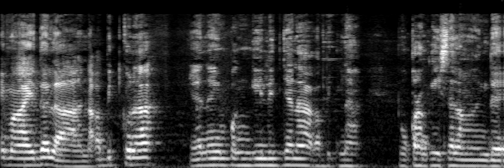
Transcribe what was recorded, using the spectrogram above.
Okay, mga idol, ah, nakabit ko na. Yan na yung panggilid niya, nakakabit na. Yung crankcase na lang ang hindi.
